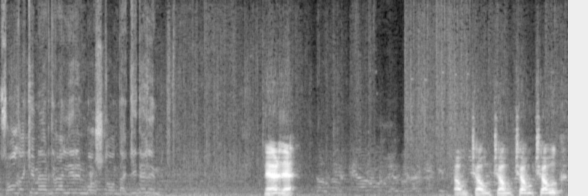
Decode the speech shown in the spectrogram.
Soldaki merdivenlerin boşluğunda gidelim. Nerede? Çabuk çabuk çabuk çabuk çabuk.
